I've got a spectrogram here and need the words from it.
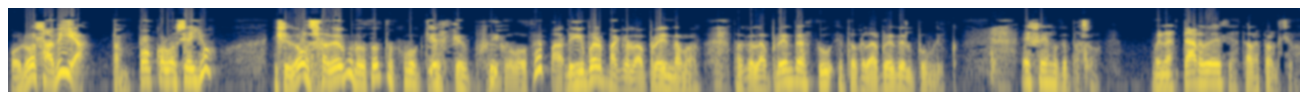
o no sabía, tampoco lo sé yo. Y si no sabemos nosotros, ¿cómo quieres que el público lo sepa? Bueno, para que lo aprenda más, para que lo aprendas tú y para que lo aprenda el público. Eso es lo que pasó. Buenas tardes y hasta la próxima.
